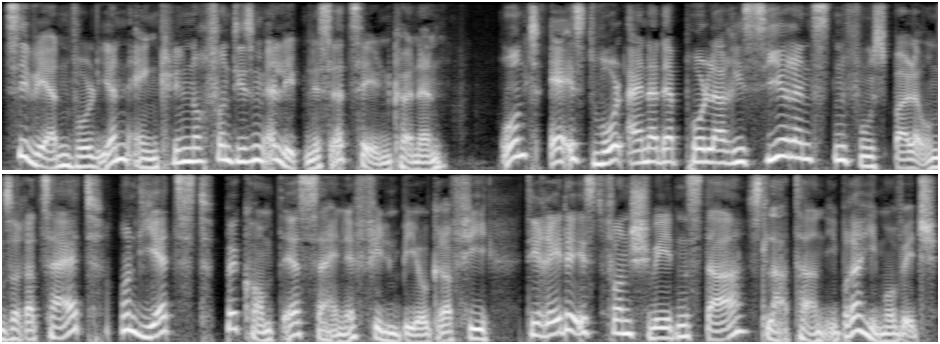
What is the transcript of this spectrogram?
sie werden wohl ihren Enkeln noch von diesem Erlebnis erzählen können. Und er ist wohl einer der polarisierendsten Fußballer unserer Zeit und jetzt bekommt er seine Filmbiografie. Die Rede ist von Schweden-Star Zlatan Ibrahimovic.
